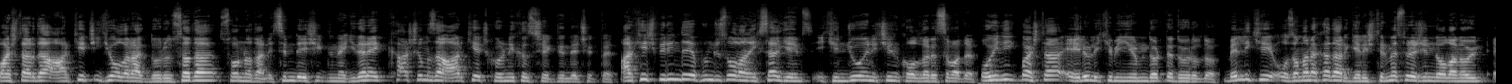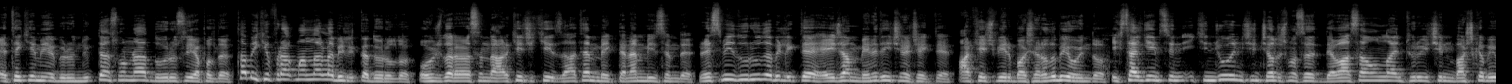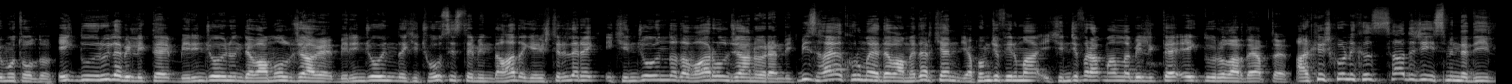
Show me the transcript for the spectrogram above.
başlarda Arcade 2 olarak duyurulsa da sonradan isim değişikliğine giderek karşımıza Arcade Chronicles şeklinde çıktı. Arcade 1'in de yapımcısı olan Excel Games ikinci oyun için kolları sıvadı. Oyun ilk başta Eylül 2024'te duyuruldu. Belli ki o zamana kadar geliştirme sürecinde olan oyun ete kemiğe büründükten sonra duyurusu yapıldı. Tabii ki fragmanlarla birlikte duyuruldu. Oyuncular arasında Arcade 2 zaten beklenen bir isimdi. Resmi duyuruyla birlikte heyecan beni de içine çekti. Arcade 1 başarılı bir oyundu. Excel Games'in ikinci oyun için çalışması devasa online türü için başka bir umut oldu. İlk duyuruyla birlikte birinci oyunun devamı olacağı ve birinci oyundaki çoğu sistemin daha da geliştirilerek ikinci oyunda da var olacağını öğrendik. Biz hayal kurmaya devam ederken yapımcı firma ikinci fragmanla birlikte ek duyurular da yaptı. Arcade Chronicles sadece isminde değil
